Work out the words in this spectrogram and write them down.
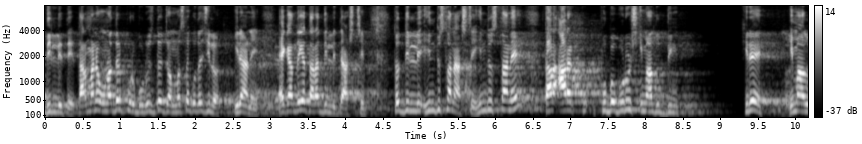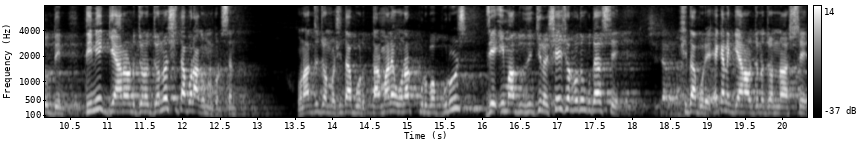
দিল্লিতে। তার মানে ওনাদের পূর্বপুরুষদের জন্মস্থান কোথায় ছিল? ইরানে। এখান থেকে তারা দিল্লিতে আসছে। তো দিল্লি হিন্দুস্তানে আসছে। হিন্দুস্তানে তার আর পূর্বপুরুষ ইমাদুদ্দিন। কিরে ইমাদুদ্দিন। তিনি জ্ঞান অর্জনের জন্য সীতাপুর আগমন করছেন। ওনার যে জন্ম সীতাপুর, তার মানে ওনার পূর্বপুরুষ যে ইমাদুদ্দিন ছিল, সেই সর্বপ্রথম কোথায় আসছে? সীতাপুরে। এখানে জ্ঞান অর্জনের জন্য আসছে।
